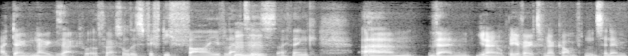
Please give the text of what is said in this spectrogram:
I don't know exactly what the threshold is, 55 letters, I think, um, then, you know, it'll be a vote of no confidence in him.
